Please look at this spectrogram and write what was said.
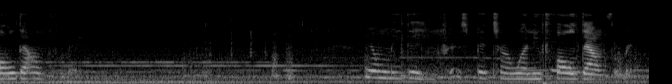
fall down from it. The only dangerous bits are when you fall down from it.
